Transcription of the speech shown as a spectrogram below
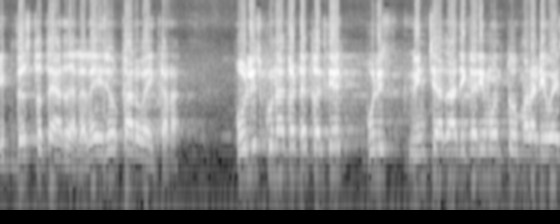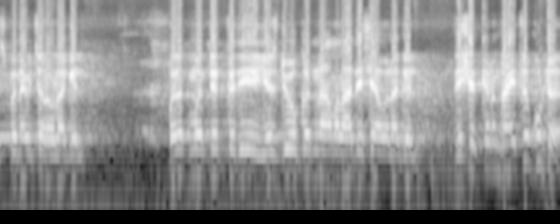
एक दस्त तयार झालेला याच्यावर कारवाई करा. पोलीस कुणाकडे ढकलते पोलीस इन्चार्ज अधिकारी म्हणतो मला डिवाईस पण विचारावं लागेल. परत म्हणतात कधी एस डी कडनं आम्हाला आदेश यावा लागेल. ते शेतकऱ्यांना जायचं कुठं?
